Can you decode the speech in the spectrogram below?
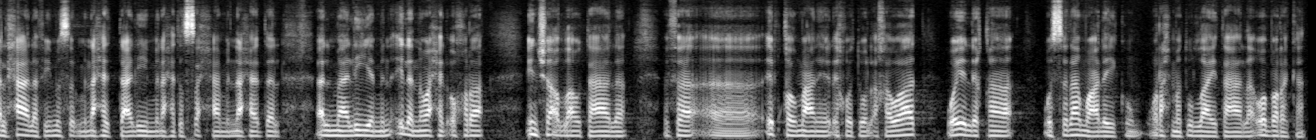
الحالة في مصر من ناحية التعليم من ناحية الصحة من ناحية المالية من إلى النواحي الأخرى. إن شاء الله تعالى. فابقوا معنا يا الإخوة والأخوات. وإلى اللقاء. والسلام عليكم ورحمة الله تعالى وبركاته.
